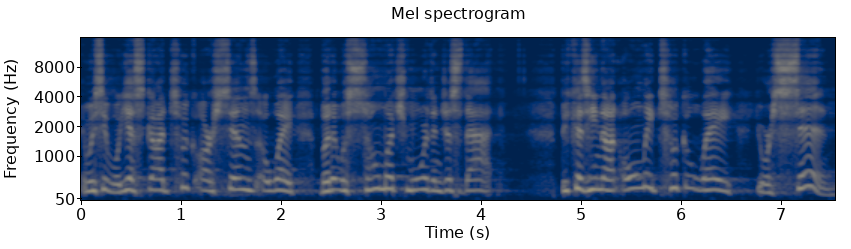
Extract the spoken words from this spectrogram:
And we say, well, yes, God took our sins away, but it was so much more than just that. Because he not only took away your sin,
